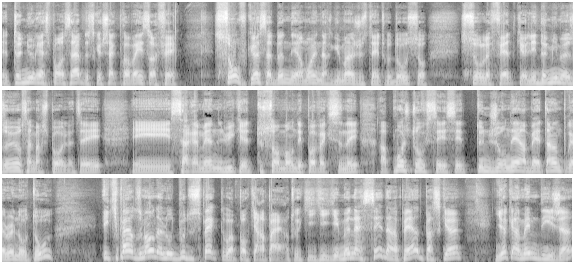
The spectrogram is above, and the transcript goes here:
euh, tenu responsable de ce que chaque province a fait. Sauf que ça donne néanmoins un argument à Justin Trudeau sur, sur le fait que les demi-mesures, ça marche pas. Là, et ça ramène, lui, que tout son monde n'est pas vacciné. Alors, moi, je trouve que c'est- une journée embêtante pour Erin O'Toole et qui perd du monde à l'autre bout du spectre. Ouais, pas qui en perd, en tout cas, qui, qui- qui est menacé d'en perdre parce que il y a quand même des gens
